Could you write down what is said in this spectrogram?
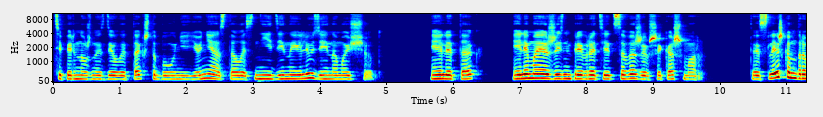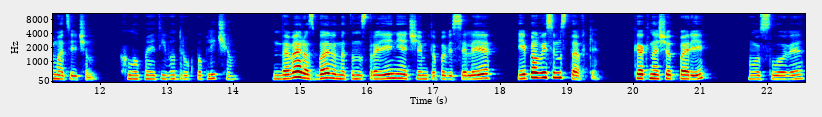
Теперь нужно сделать так, чтобы у нее не осталось ни единой иллюзии на мой счет. Или так, или моя жизнь превратится в оживший кошмар. Ты слишком драматичен. Хлопает его друг по плечу. Давай разбавим это настроение чем-то повеселее и повысим ставки. Как насчет пари? Условия.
